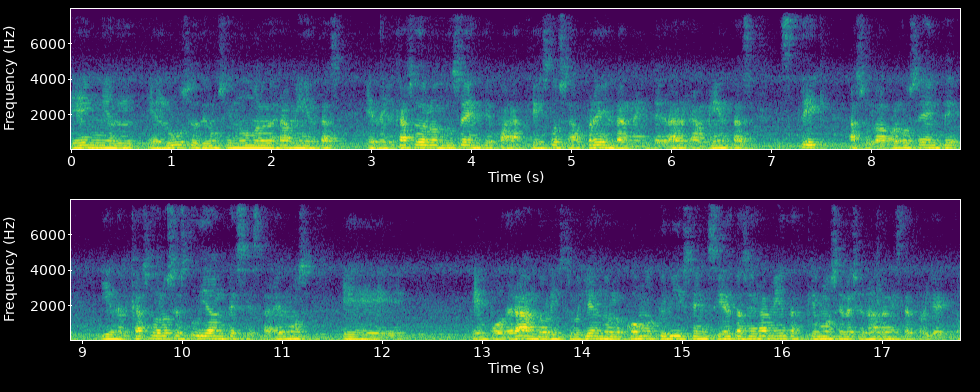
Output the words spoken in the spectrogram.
en el, uso de un sinnúmero de herramientas, en el caso de los docentes, para que estos aprendan a integrar herramientas STIC a su labor docente, y en el caso de los estudiantes estaremos eh, empoderándolo, instruyéndolo cómo utilicen ciertas herramientas que hemos seleccionado en este proyecto.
